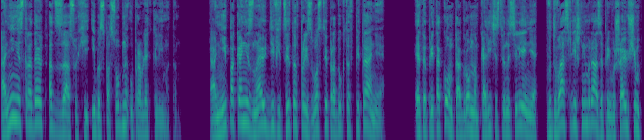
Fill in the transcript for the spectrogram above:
Они не страдают от засухи, ибо способны управлять климатом. Они пока не знают дефицита в производстве продуктов питания, это при таком-то огромном количестве населения, в два с лишним раза превышающем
